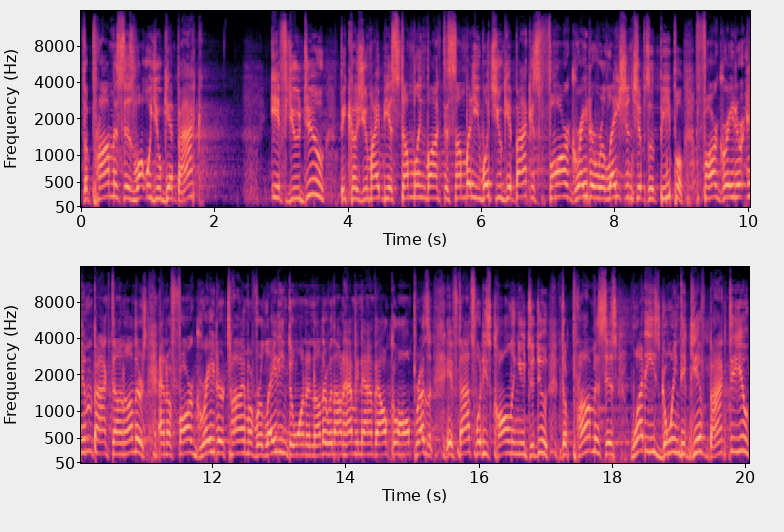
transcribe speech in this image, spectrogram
The promise is what will you get back? If you do, because you might be a stumbling block to somebody, what you get back is far greater relationships with people, far greater impact on others, and a far greater time of relating to one another without having to have alcohol present. If that's what He's calling you to do, the promise is what He's going to give back to you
